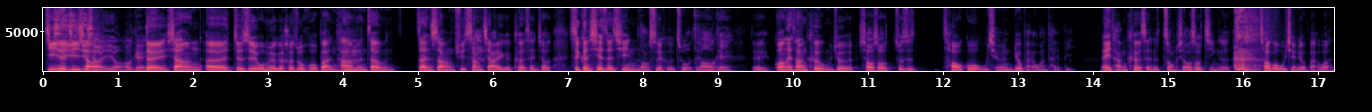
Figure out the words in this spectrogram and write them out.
记忆的技巧，技巧也有，OK。对，像呃，就是我们有个合作伙伴，他们在我们站上去上架一个课程，叫是跟谢哲清老师合作的，OK。对，光那堂课我们就销售就是超过五千六百万台币，那一堂课程的总销售金额超过五千六百万，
